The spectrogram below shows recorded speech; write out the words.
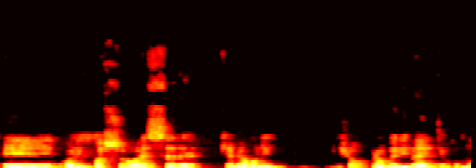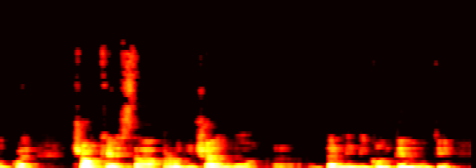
e quali possono essere, chiamiamoli diciamo, provvedimenti o comunque ciò che sta producendo eh, in termini di contenuti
